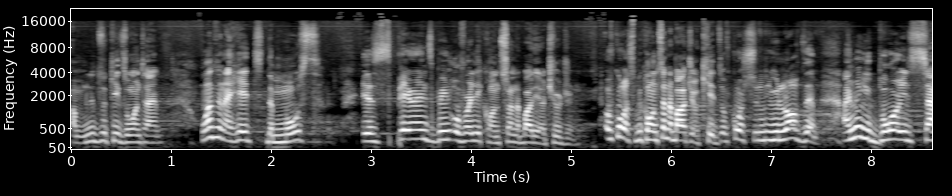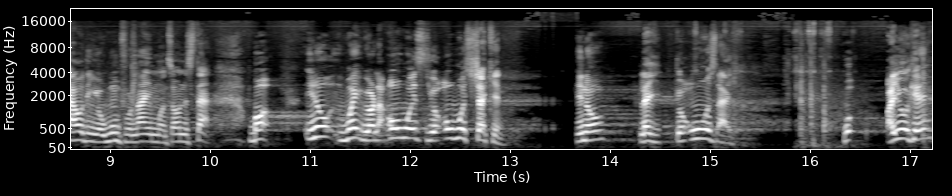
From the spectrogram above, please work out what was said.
um, little kids one time, one thing I hate the most is parents being overly concerned about their children. Of course, be concerned about your kids. Of course, you love them. I know you bore each child in your womb for nine months. I understand. But you know, when you're like always, you're always checking. You know, like you're always like, "Are you okay?"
